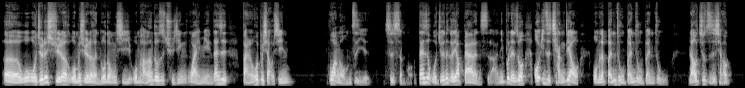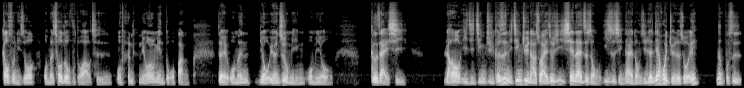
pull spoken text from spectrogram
呃，我我觉得学了，我们学了很多东西，我们好像都是取经外面，但是反而会不小心忘了我们自己是什么。但是我觉得那个要 balance 啦，你不能说哦，一直强调我们的本土、本土、本土，然后就只是想要。告诉你说，我们的臭豆腐多好吃，我们的牛肉面多棒，对，我们有原住民，我们有歌仔戏，然后以及京剧。可是你京剧拿出来，就是现在这种意识形态的东西，人家会觉得说，诶，那不是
